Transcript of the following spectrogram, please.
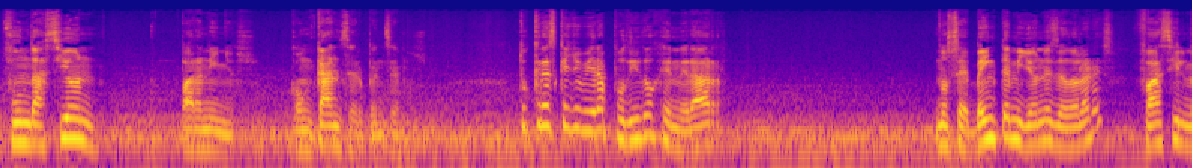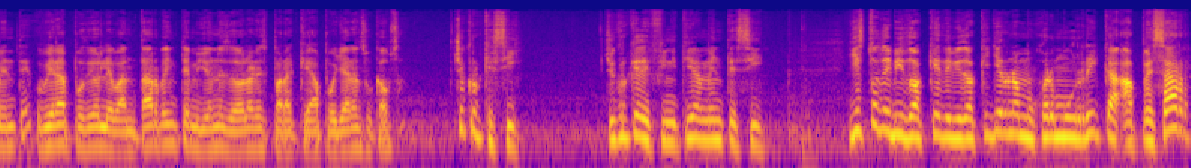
fundación para niños con cáncer, pensemos. ¿Tú crees que yo hubiera podido generar, no sé, 20 millones de dólares fácilmente? ¿Hubiera podido levantar 20 millones de dólares para que apoyaran su causa? Yo creo que sí. Yo creo que definitivamente sí. ¿Y esto debido a qué? Debido a que ella era una mujer muy rica, a pesar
